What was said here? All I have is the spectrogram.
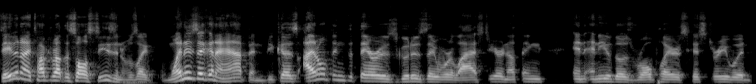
David and I talked about this all season. It was like, when is it going to happen? Because I don't think that they're as good as they were last year. Nothing in any of those role players' history would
